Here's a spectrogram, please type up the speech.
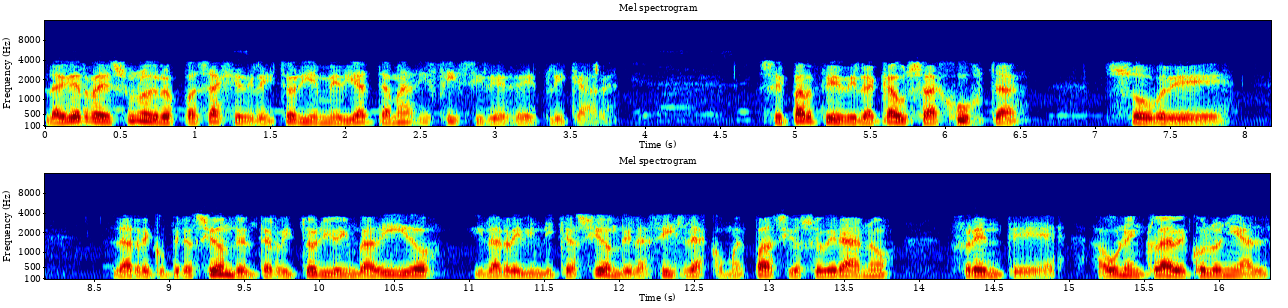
la guerra es uno de los pasajes de la historia inmediata más difíciles de explicar. Se parte de la causa justa sobre la recuperación del territorio invadido y la reivindicación de las islas como espacio soberano frente a un enclave colonial,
